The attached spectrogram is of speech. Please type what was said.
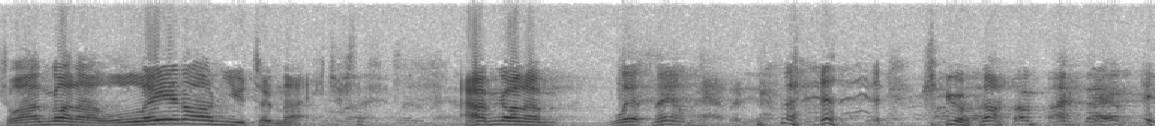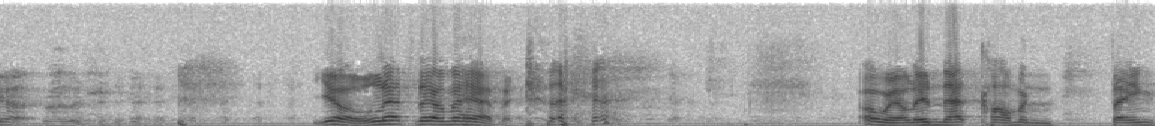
So I'm going to lay it on you tonight. I'm going to let them have it. You're not on my brother. you let them have it. oh, well, isn't that common thing?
